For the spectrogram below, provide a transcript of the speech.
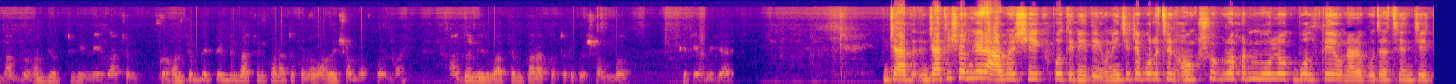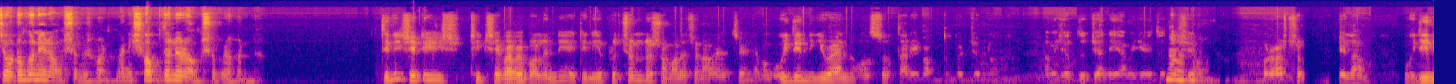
বা গ্রহণযোগ্য নির্বাচন, গ্রহণযোগ্য একটি নির্বাচন করা তো কোনোভাবেই সম্ভবপর নয়। আদৌ নির্বাচন করা কতটুকু সম্ভব সেটি আমি জানি জাতিসংঘের আভাসিক প্রতিনিধি, উনি যেটা বলেছেন, অংশগ্রহণমূলক বলতে ওনারা বোঝাচ্ছেন যে জনগণের অংশগ্রহণ মানে সব দলের অংশগ্রহণ না। তিনি সেটি ঠিক সেভাবে বলেননি। এটি নিয়ে প্রচণ্ড সমালোচনা হয়েছে এবং উইদিন ইউএন অলসো তার এই বক্তব্যের জন্য আমি যতদূর জানি আমি যেহেতু দেশের। পররাষ্ট্র ছিলাম উইদিন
